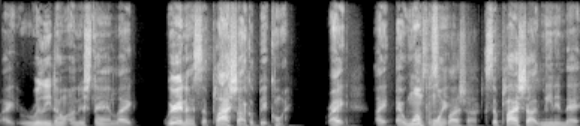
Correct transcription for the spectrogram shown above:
like really don't understand. Like we're in a supply shock of Bitcoin, right? Like at one What's point, supply shock. supply shock, meaning that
